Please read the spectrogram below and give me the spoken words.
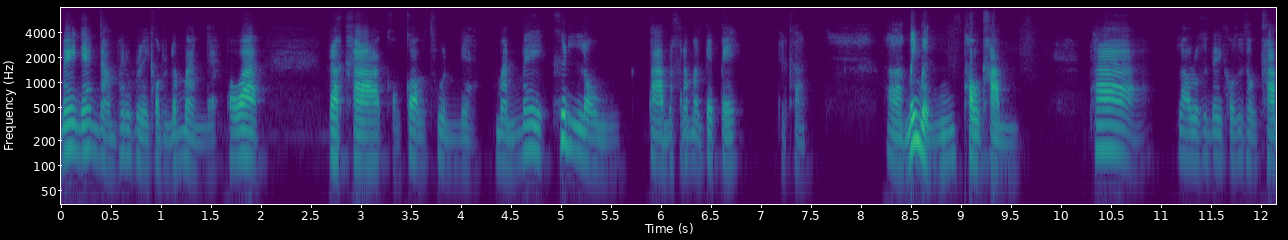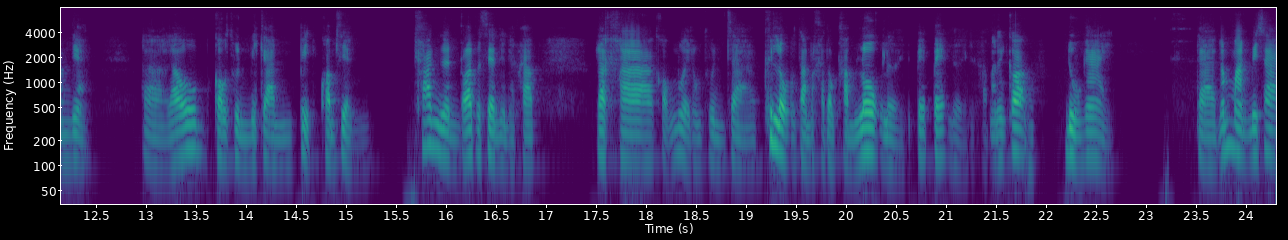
ไม่แนะนำให้ลงทุนในกองทุนน้ำมันนะเพราะว่าราคาของกองทุนเนี่ยมันไม่ขึ้นลงตามราคาน้ำมันเป๊ะๆนะครับไม่เหมือนทองคำถ้าเราลงทุนในกองทุนทองคำเนี่ยแล้วกองทุนมีการปิดความเสี่ยง ค่าเงินร้อยเปอร์เซ็นต์เนี่ยนะครับ ราคาของหน่วยลงทุนจะขึ้นลงตามราคาทองคำโลกเลยเป๊ะๆเลยนะครับอันนั้นก็ดูง่าย แต่น้ำมันไม่ใช่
